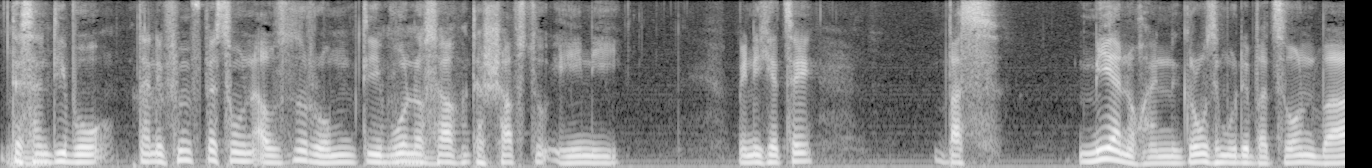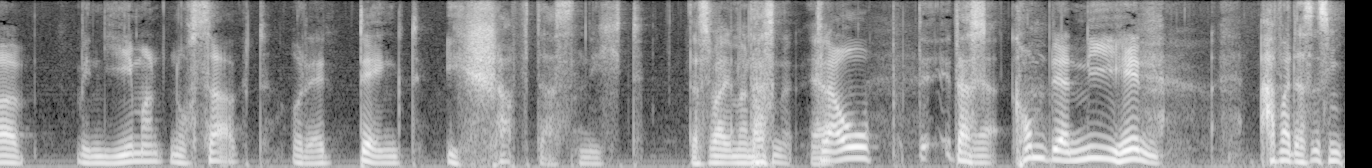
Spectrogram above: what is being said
das sind die, wo deine fünf Personen außenrum, die wohl noch sagen, das schaffst du eh nie. Wenn ich jetzt sehe, was mir noch eine große Motivation war, wenn jemand noch sagt oder denkt, ich schaff das nicht. Das war immer noch. Das eine- ja. glaubt, das Ja. kommt ja nie hin. Aber das ist, ein,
